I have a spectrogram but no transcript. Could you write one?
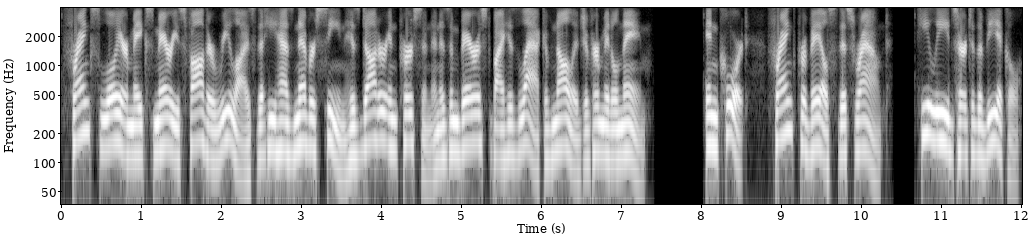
Frank's lawyer makes Mary's father realize that he has never seen his daughter in person and is embarrassed by his lack of knowledge of her middle name. In court, Frank prevails this round. He leads her to the vehicle.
